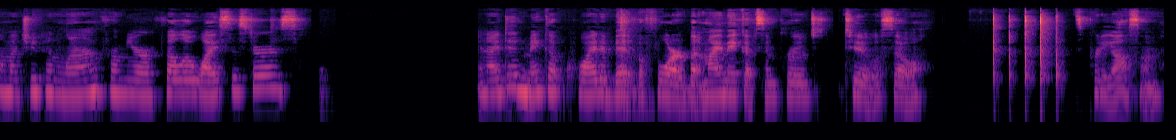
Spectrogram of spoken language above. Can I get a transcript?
how much you can learn from your fellow Y sisters. And I did makeup quite a bit before, but my makeup's improved too, so it's pretty awesome.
